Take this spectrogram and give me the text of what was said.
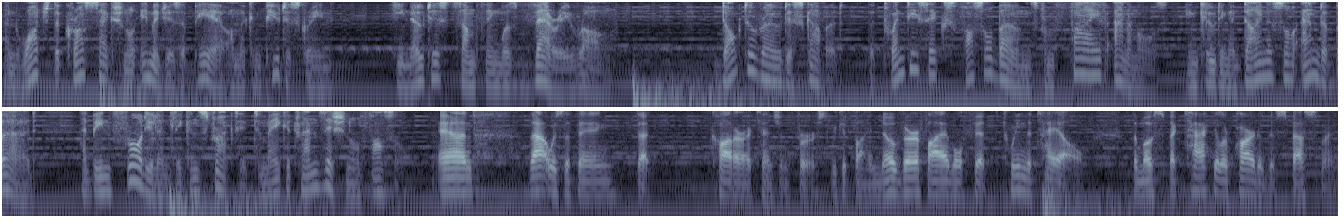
and watched the cross-sectional images appear on the computer screen, he noticed something was very wrong. Dr. Rowe discovered the 26 fossil bones from five animals, including a dinosaur and a bird, had been fraudulently constructed to make a transitional fossil. And that was the thing that caught our attention first. We could find no verifiable fit between the tail, the most spectacular part of this specimen.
